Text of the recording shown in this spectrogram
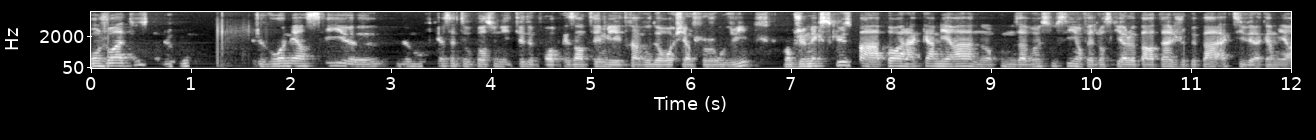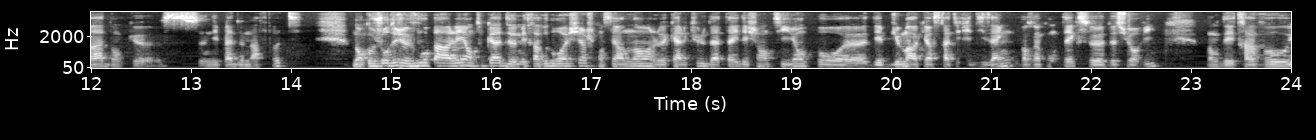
bonjour à tous. Je vous remercie euh, de m'offrir cette opportunité de pouvoir présenter mes travaux de recherche aujourd'hui. Donc, je m'excuse par rapport à la caméra. Donc, nous avons un souci, en fait, lorsqu'il y a le partage, je ne peux pas activer la caméra, donc euh, ce n'est pas de ma faute. Donc, aujourd'hui, je vais vous parler, en tout cas, de mes travaux de recherche concernant le calcul de la taille d'échantillons pour euh, des biomarqueurs stratégie design dans un contexte de survie. Donc, des travaux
